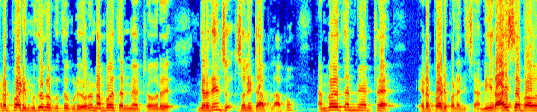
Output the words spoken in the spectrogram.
எடப்பாடி முதுகில் குத்தக்கூடியவர் நம்பகத்தன்மையற்றவருங்கிறதையும் சொ- சொல்லிட்டாப்புல. அப்போ நம்பகத்தன்மையற்ற எடப்பாடி பழனிசாமி. ராஜ்யசபாவை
